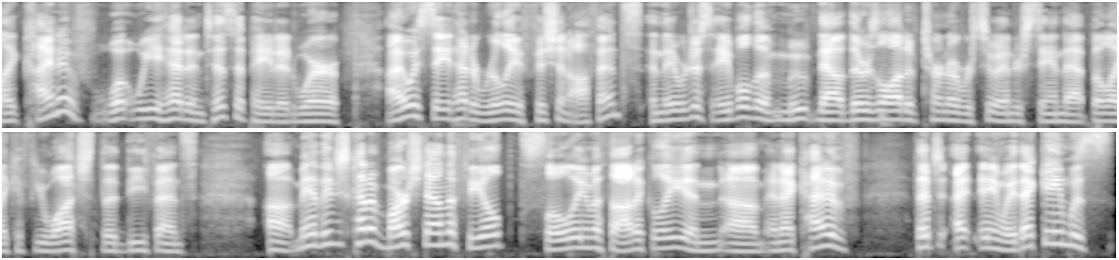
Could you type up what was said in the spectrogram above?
like kind of what we had anticipated, where Iowa State had a really efficient offense and they were just able to move. Now there's a lot of turnovers too, I understand that, but like if you watch the defense, uh, man, they just kind of marched down the field slowly and methodically, and um, and I kind of that anyway that game was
